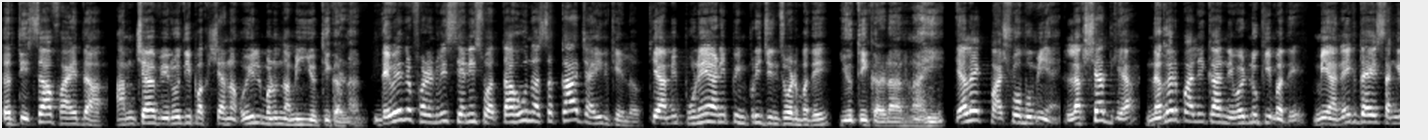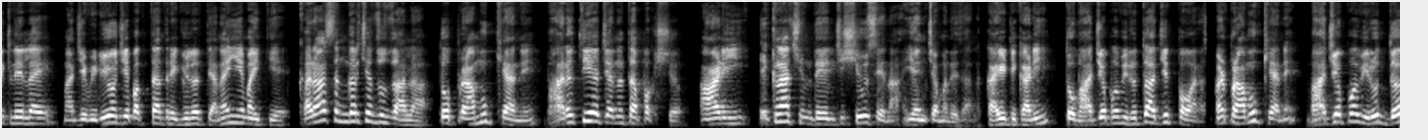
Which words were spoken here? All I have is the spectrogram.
तर तिचा फायदा आमच्या विरोधी पक्षांना होईल म्हणून आम्ही युती करणार. देवेंद्र फडणवीस यांनी स्वतःहून असं का जाहीर केलं की आम्ही पुणे आणि पिंपरी चिंचवडमध्ये युती करणार नाही? याला एक पार्श्वभूमी आहे. लक्षात घ्या नगरपालिका निवडणुकीमध्ये मी अनेकदा हे सांगितलेलं आहे. माझे व्हिडिओ जे बघतात रेग्युलर त्यांनाही हे माहिती आहे. खरा संघर्ष जो झाला तो प्रामुख्याने भारतीय जनता पक्ष आणि एकनाथ शिंदे यांची शिवसेना यांच्यामध्ये झाला. काही ठिकाणी तो भाजप विरुद्ध अजित पवार पण प्रामुख्याने भाजप विरुद्ध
